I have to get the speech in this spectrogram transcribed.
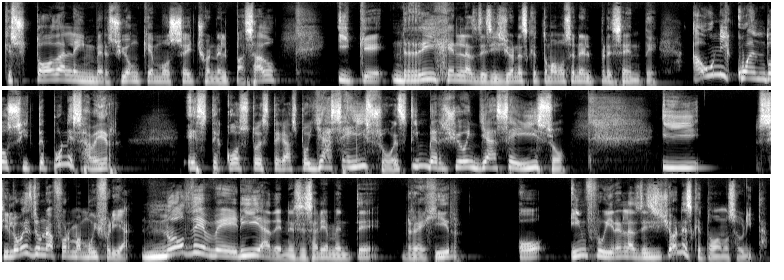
que es toda la inversión que hemos hecho en el pasado y que rigen las decisiones que tomamos en el presente. Aun y cuando si te pones a ver, este costo, este gasto ya se hizo, esta inversión ya se hizo. Y si lo ves de una forma muy fría, no debería de necesariamente regir o influir en las decisiones que tomamos ahorita.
